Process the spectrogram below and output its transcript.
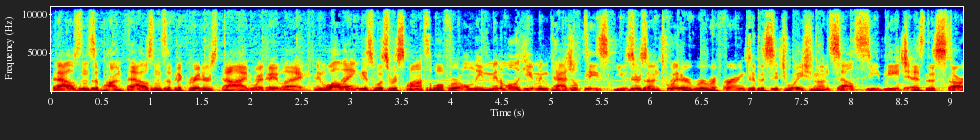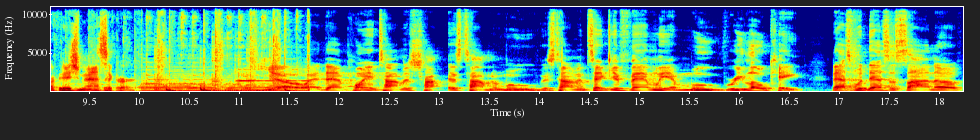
Thousands upon thousands of the critters died where they lay. And while Angus was responsible for only minimal human casualties, users on Twitter were referring to the situation on Southsea Beach as the Starfish Massacre. Yo, at that point in time, it's, it's time to move. It's time to take your family and move, relocate. That's what that's a sign of.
